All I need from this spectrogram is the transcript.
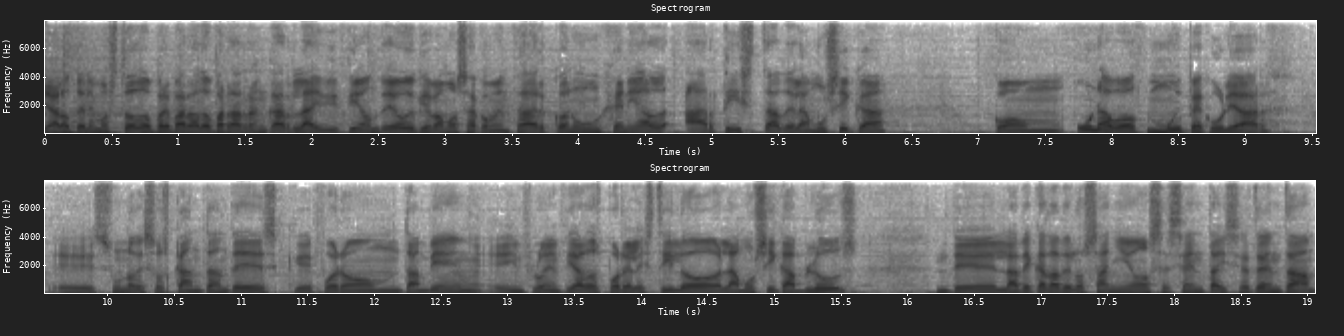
Ya lo tenemos todo preparado para arrancar la edición de hoy, que vamos a comenzar con un genial artista de la música con una voz muy peculiar. Es uno de esos cantantes que fueron también influenciados por el estilo, la música blues de la década de los años 60 y 70.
